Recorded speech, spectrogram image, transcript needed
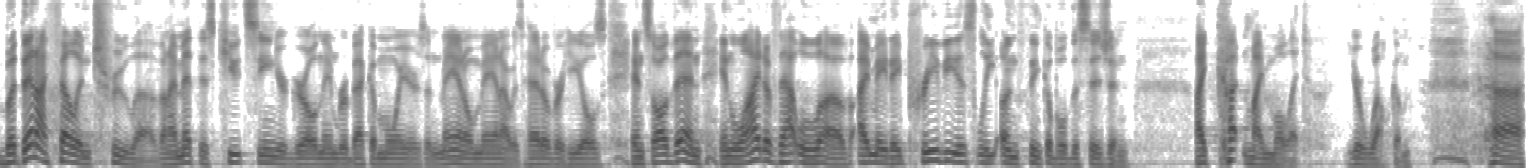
But then I fell in true love, and I met this cute senior girl named Rebecca Moyers, and man, oh man, I was head over heels. And so then, in light of that love, I made a previously unthinkable decision. I cut my mullet. You're welcome. Uh,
